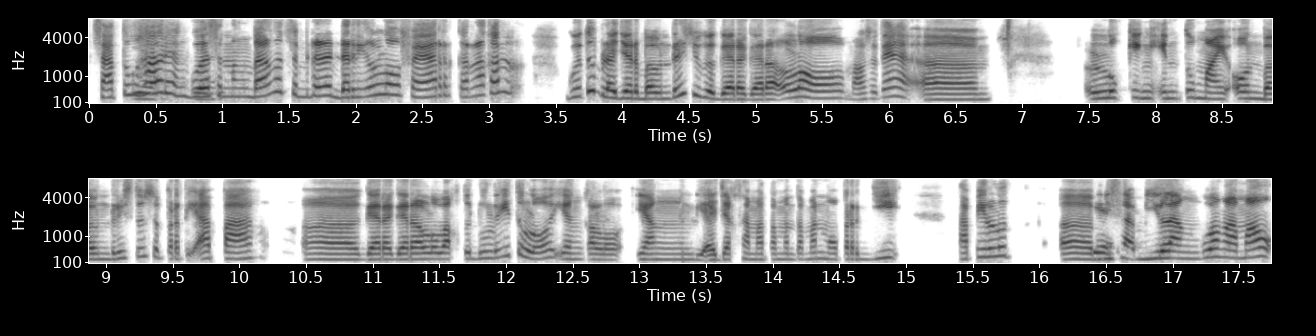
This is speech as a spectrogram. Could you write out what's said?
satu yeah, hal yang gue yeah. seneng banget sebenarnya dari lo Fer karena kan gue tuh belajar boundaries juga gara-gara lo maksudnya um, looking into my own boundaries tuh seperti apa gara gara-gara lo waktu dulu itu lo yang kalau yang diajak sama teman-teman mau pergi tapi lo uh, yeah. bisa bilang gue nggak mau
